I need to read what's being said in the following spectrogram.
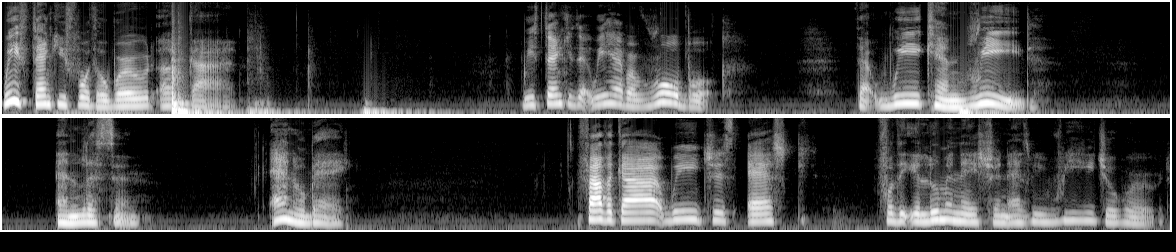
We thank you for the Word of God. We thank you that we have a rule book that we can read and listen and obey. Father God, we just ask for the illumination as we read your word.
